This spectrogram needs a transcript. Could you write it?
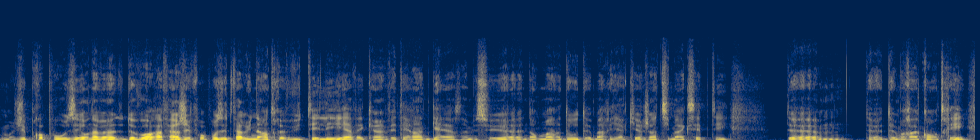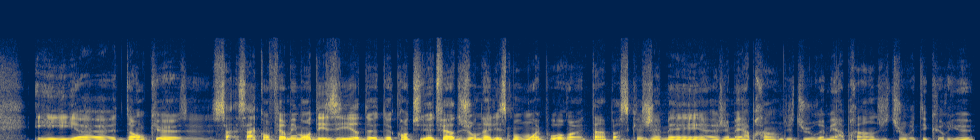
Moi, j'ai proposé, on avait un devoir à faire. J'ai proposé de faire une entrevue télé avec un vétéran de guerre, un monsieur euh, Normando de Maria qui a gentiment accepté de, me rencontrer. Et donc, ça, a confirmé mon désir de, continuer de faire du journalisme, au moins pour un temps, parce que j'aimais j'aimais apprendre. J'ai toujours aimé apprendre, j'ai toujours été curieux.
